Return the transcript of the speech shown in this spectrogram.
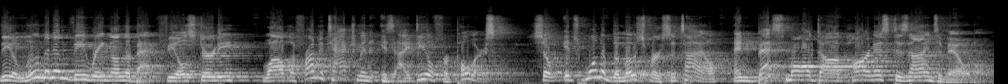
The aluminum V-ring on the back feels sturdy, while the front attachment is ideal for pullers, so it's one of the most versatile and best small dog harness designs available.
